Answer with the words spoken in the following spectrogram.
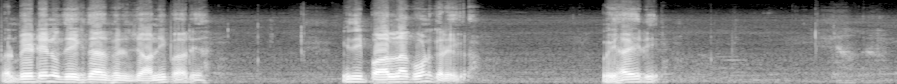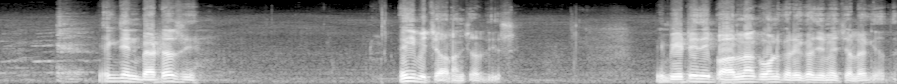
ਪਰ ਬੇਟੇ ਨੂੰ ਦੇਖਦਾ ਫਿਰ ਜਾ ਨਹੀਂ ਪਾ ਰਿਹਾ। ਇਹਦੀ ਪਾਲਣਾ ਕੌਣ ਕਰੇਗਾ? ਕੋਈ ਹੈ ਹੀ ਨਹੀਂ। ਇੱਕ ਦਿਨ ਬੈਠਾ ਸੀ। ਇਹੀ ਵਿਚਾਰਾਂ ਚੱਲਦੀ ਸੀ। ਵੀ ਬੇਟੇ ਦੀ ਪਾਲਣਾ ਕੌਣ ਕਰੇਗਾ ਜੇ ਮੈਂ ਚਲਾ ਗਿਆ ਤਾਂ।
